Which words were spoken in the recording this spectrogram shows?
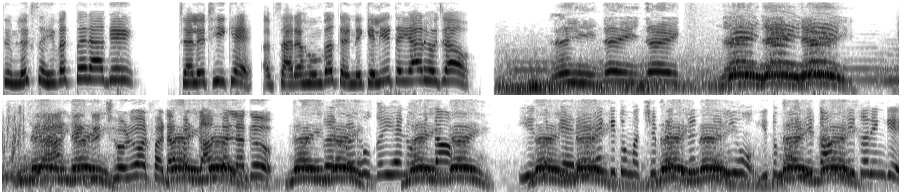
तुम लोग सही वक्त पर आ गए। चलो ठीक है अब सारा होमवर्क करने के लिए तैयार हो जाओ। नहीं नहीं नहीं नहीं नहीं नहीं। हाँ, ये जिद छोड़ो और फटाफट काम पर लगो। नहीं गड़बड़ हो गई है नोबिता। ये सब कह रहे हैं कि तुम अच्छे प्रेसिडेंट नहीं, नहीं हो ये तुम्हारे लिए काम नहीं नहीं, करेंगे।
